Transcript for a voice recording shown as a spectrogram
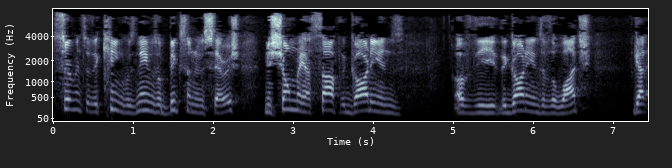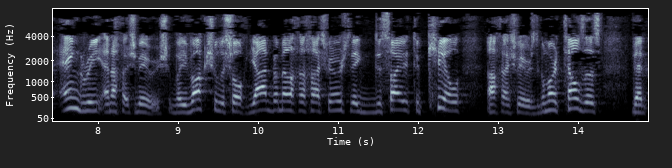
servants of the king, whose names were Bigson and Serish, Mishomrei Hasaf, the guardians of the, the guardians of the watch, got angry at Achashverosh. Yad They decided to kill Achashverosh. The Gemara tells us that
